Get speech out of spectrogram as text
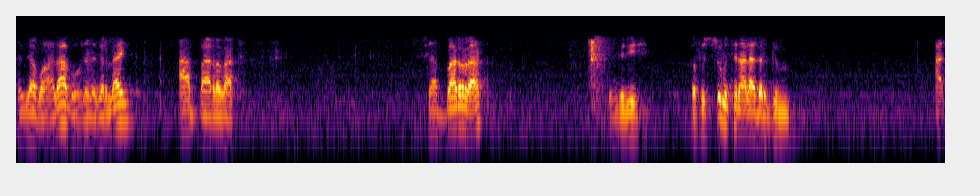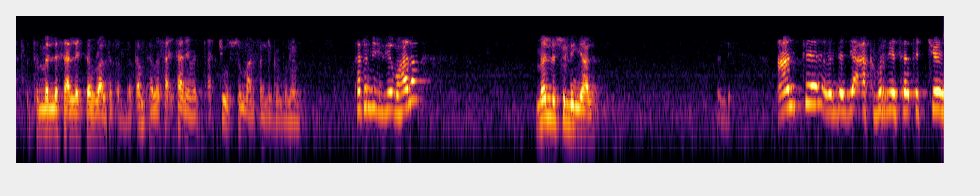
ከዚያ በኋላ በሆነ ነገር ላይ አባረራት ሲያባረራት እንግዲህ በፍጹም እንትን አላደርግም ትመለሳለች ተብሎ አልተጠበቀም ተበሳጭታ ነው የመጣችው እሱም አልፈልግም ብሎ ነው ከትንሽ ጊዜ በኋላ መልሱልኝ አለ አንተ እንደዚያ አክብሬ ሰጥቼህ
